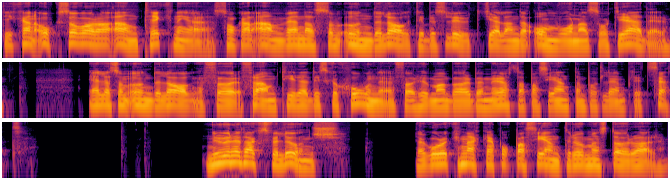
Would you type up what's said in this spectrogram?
Det kan också vara anteckningar som kan användas som underlag till beslut gällande omvårdnadsåtgärder eller som underlag för framtida diskussioner för hur man bör bemöta patienten på ett lämpligt sätt. Nu är det dags för lunch. Jag går och knackar på patientrummens dörrar.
